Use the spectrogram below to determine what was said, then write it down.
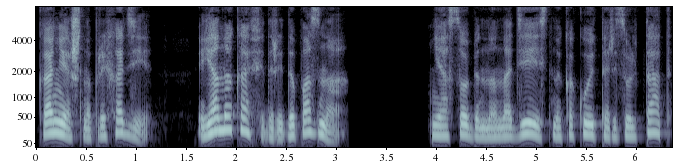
Конечно, приходи. Я на кафедре допоздна». Не особенно надеясь на какой-то результат,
